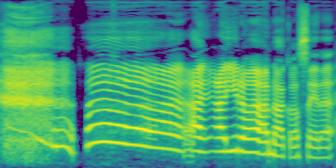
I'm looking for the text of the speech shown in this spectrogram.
uh, I, I, you know what? I'm not gonna say that.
